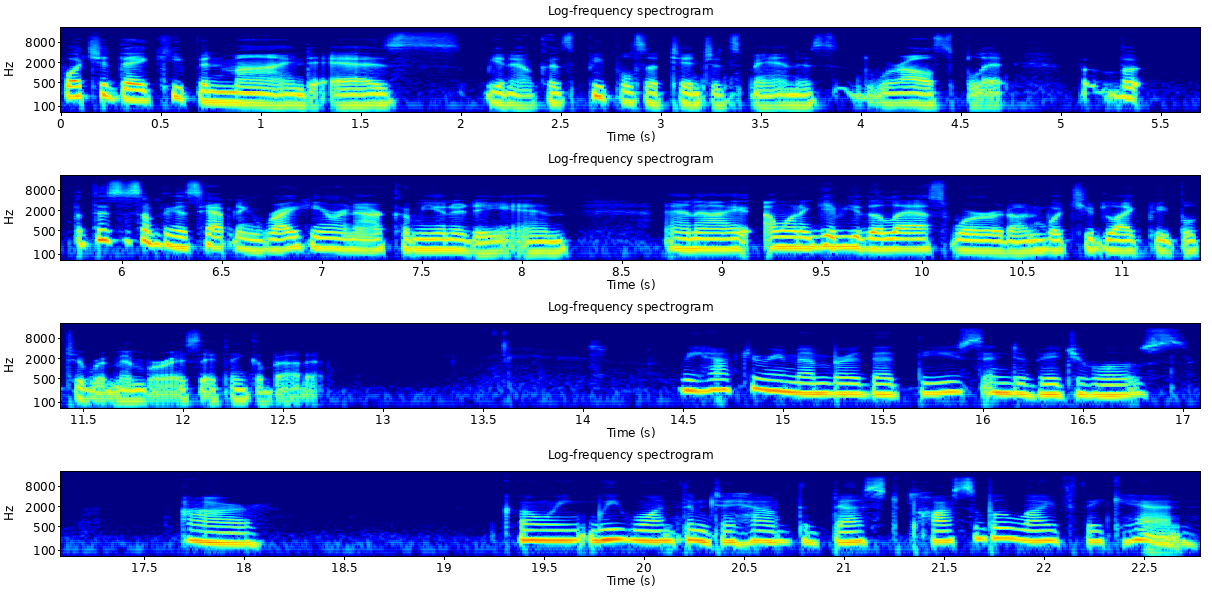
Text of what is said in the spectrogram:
what should they keep in mind as you know because people's attention span is we're all split, but but but this is something that's happening right here in our community, and and I, I want to give you the last word on what you'd like people to remember as they think about it. We have to remember that these individuals are going, we want them to have the best possible life they can.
